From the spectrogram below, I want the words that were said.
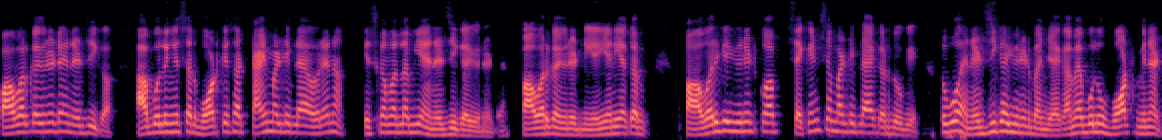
पावर का यूनिट है एनर्जी का। आप बोलेंगे, सर, वॉट के साथ टाइम मल्टीप्लाई हो रहा है ना, इसका मतलब ये एनर्जी का यूनिट है। पावर का यूनिट नहीं है। यानी अगर पावर के यूनिट को आप सेकंड से मल्टीप्लाई कर दोगे तो वो एनर्जी का यूनिट बन जाएगा। मैं बोलूँ, वॉट मिनट,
